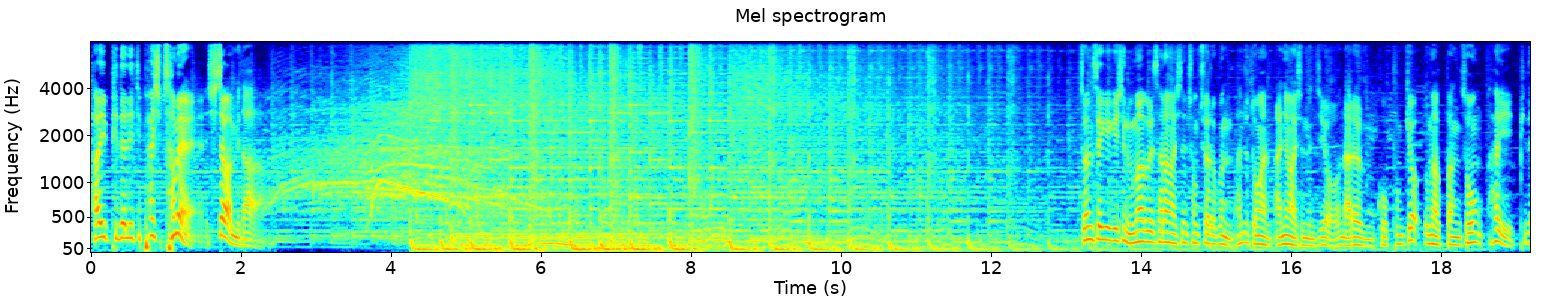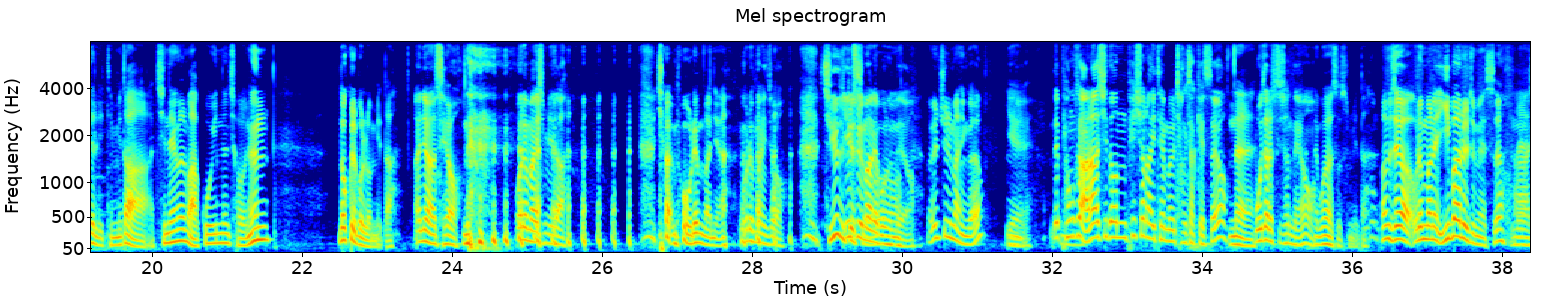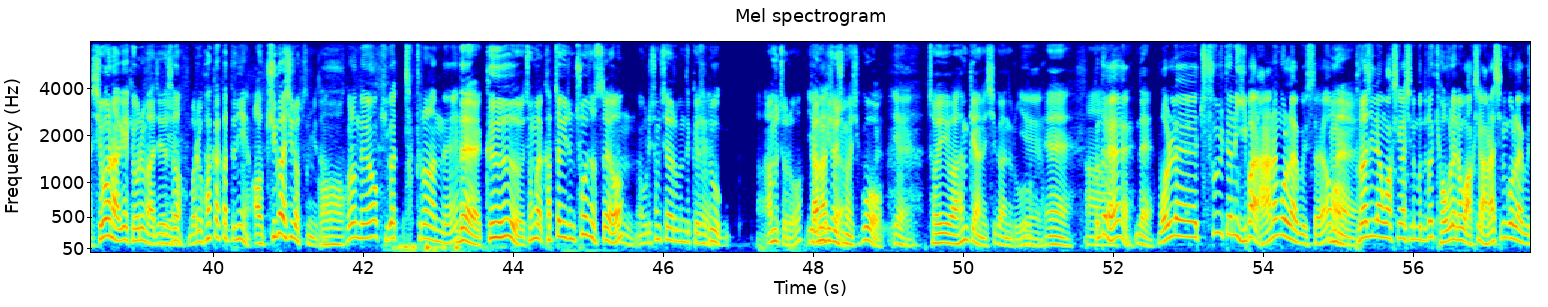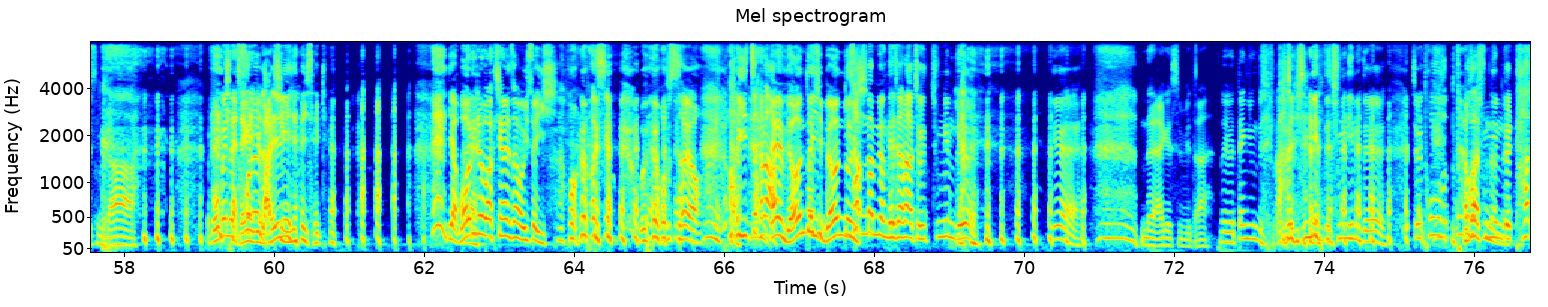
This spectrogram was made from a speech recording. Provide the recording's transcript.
하이피델리티 83회 시작합니다. 전 세계에 계신 음악을 사랑하시는 청취자 여러분 한 주 동안 안녕하셨는지요? 나름 고품격 음악 방송 하이 피델리티입니다. 진행을 맡고 있는 저는 너클볼러입니다. 안녕하세요. 오랜만이십니다. 야, 뭐 오랜만이야. 오랜만이죠. 지겨 죽겠어. 일주일 만에 보는데요. 일주일 만인가요? 예. 음. 근데 평소에 안 하시던 패션 아이템을 장착했어요. 네. 모자를 쓰셨네요. 네, 모였었습니다. 아무튼 제가 오랜만에 이발을 좀 했어요. 네. 아, 시원하게 겨울을 맞이해서 예. 머리를 확 깎았더니 아, 귀가 시렵습니다. 어, 그렇네요. 귀가 착 드러났네. 네, 그 정말 갑자기 좀 추워졌어요. 음. 우리 청취자 여러분들께서도 아무쪼록 예, 감기 맞아요. 조심하시고 예. 저희와 함께하는 시간으로. 예. 아, 근데 네. 원래 추울 때는 이발 안 하는 걸로 알고 있어요. 네. 브라질리안 왁싱 하시는 분들도 겨울에는 왁싱 안 하시는 걸로 알고 있습니다. 몸에는 야, 털을 날리 왁싱이냐 이 새끼야. 야 머리를 왁싱하는 사람 어디 있어 이씨. 머리 왁싱 왜 없어요? 아 있잖아. 야, 면도지 면도. 2, 이씨. 3만 명 되잖아. 저 중님들. 예. 네 알겠습니다. 너 이거 땡중들. 아, 중님들 중님들. 저기 통도사 봤는데. 중님들 다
